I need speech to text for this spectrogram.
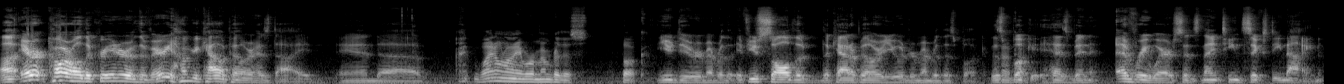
Uh, Eric Carle, the creator of The Very Hungry Caterpillar, has died. And uh, Why don't I remember this book? you do remember, the, if you saw the, the caterpillar, you would remember this book. This book has been everywhere since 1969.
